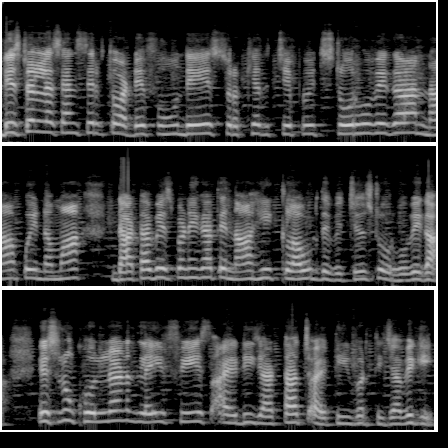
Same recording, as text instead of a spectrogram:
ਡਿਜੀਟਲ ਲਾਇਸੈਂਸ ਸਿਰਫ ਤੁਹਾਡੇ ਫੋਨ ਦੇ ਸੁਰੱਖਿਅਤ ਚਿਪ ਵਿੱਚ ਸਟੋਰ ਹੋਵੇਗਾ, ਨਾ ਕੋਈ ਨਵਾਂ ਡਾਟਾਬੇਸ ਬਣੇਗਾ ਤੇ ਨਾ ਹੀ ਕਲਾਊਡ ਦੇ ਵਿੱਚ ਸਟੋਰ ਹੋਵੇਗਾ। ਇਸ ਨੂੰ ਖੋਲਣ ਲਈ ਫੇਸ ਆਈਡੀ ਜਾਂ ਟੱਚ ਆਈਡੀ ਵਰਤੀ ਜਾਵੇਗੀ।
